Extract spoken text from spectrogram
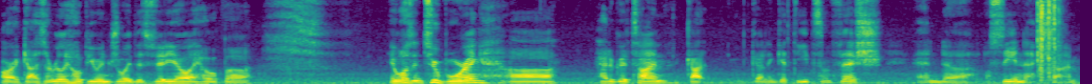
Alright guys, I really hope you enjoyed this video. I hope uh, it wasn't too boring. Uh, had a good time. Got, Gonna get to eat some fish. And uh, I'll see you next time.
